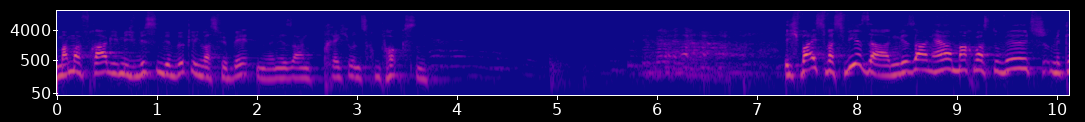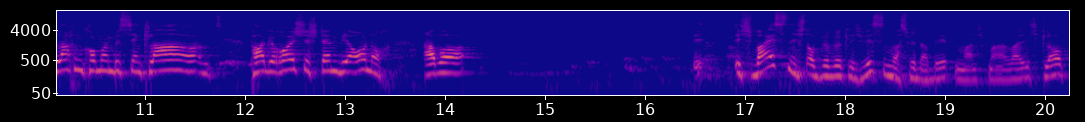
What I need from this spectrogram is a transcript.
Und manchmal frage ich mich, wissen wir wirklich, was wir beten, wenn wir sagen, breche unsere Boxen? Ich weiß, was wir sagen. Wir sagen, Herr, mach, was du willst. Mit Lachen kommen wir ein bisschen klar und ein paar Geräusche stemmen wir auch noch. Aber ich weiß nicht, ob wir wirklich wissen, was wir da beten manchmal, weil ich glaube,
